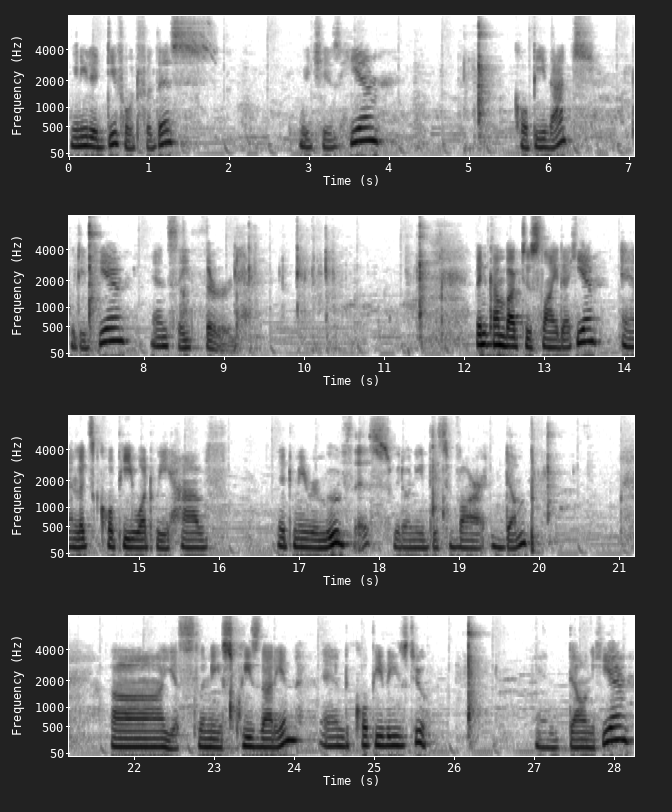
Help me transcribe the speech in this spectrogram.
We need a default for this which is here. Copy that put it here and say third. Then come back to slider here and let's copy what we have. Let me remove this. We don't need this var dump. Uh, yes let me squeeze that in and copy these two and down here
